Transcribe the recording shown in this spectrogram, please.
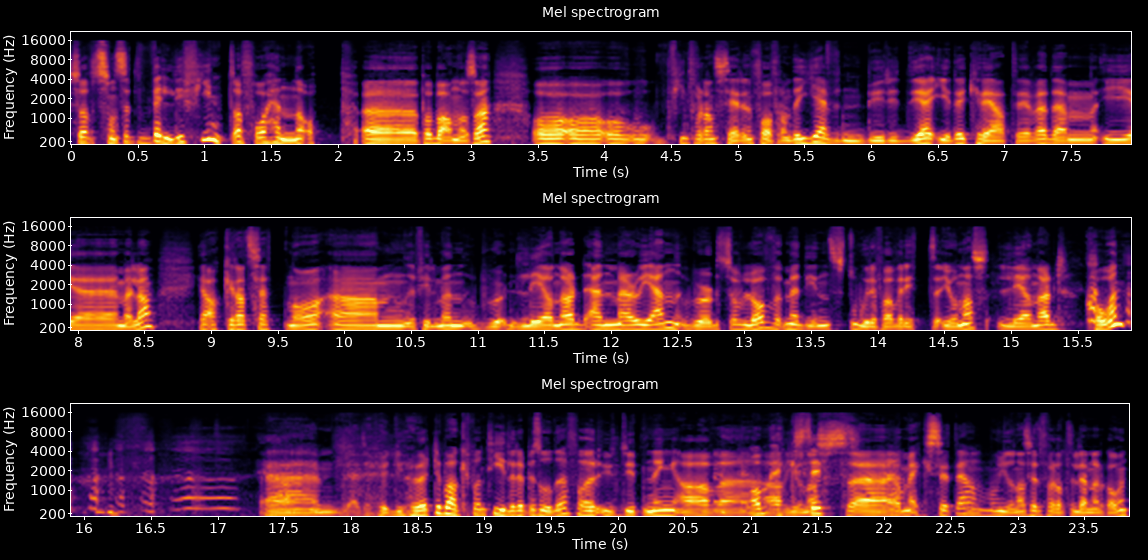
Så sånn sett veldig fint å få henne opp uh, på banen også. Og, og, og fint hvordan serien får fram det jevnbyrdige i det kreative dem imellom. Jeg har akkurat sett nå eh, filmen Leonard and Marianne, 'Words of Love', med din store favoritt, Jonas, Leonard Cohen. Eh, du hør tilbake på en tidligere episode for utdypning av, eh, Om av. Jonas, eh, om Exit, ja, om Jonas sitt forhold til Leonard Cohen.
